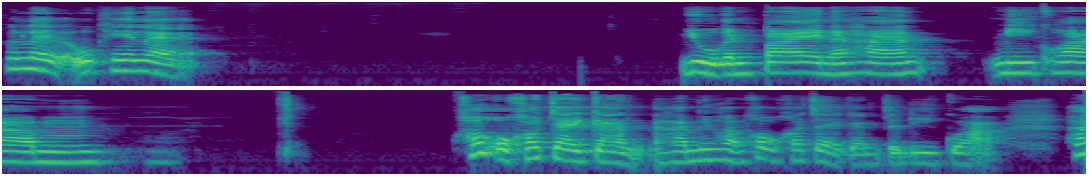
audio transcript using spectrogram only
ก็เลยโอเคแหละ อยู่กันไปนะคะ มีความเข้าอกเข้าใจกันนะคะ มีความเข้าอกเข้าใจกันจะดีกว่า ถ้า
